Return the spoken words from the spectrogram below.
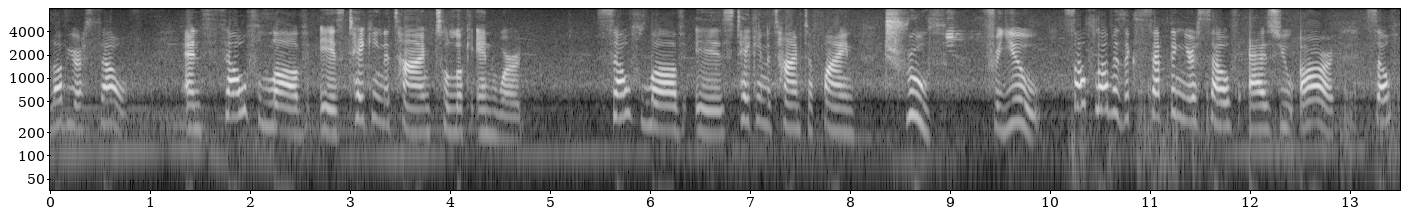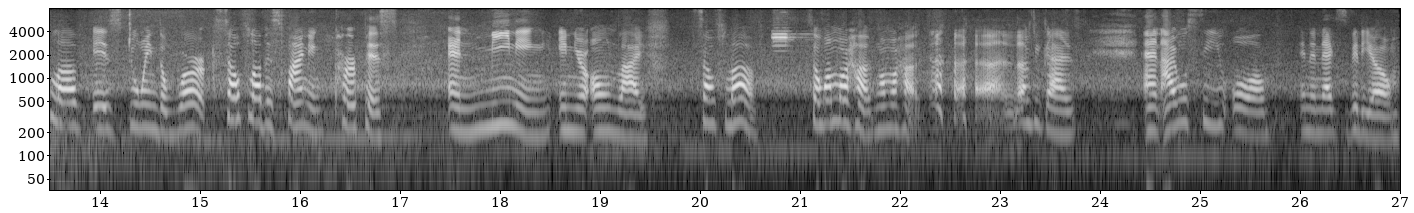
Love yourself. And self love is taking the time to look inward. Self love is taking the time to find truth for you. Self love is accepting yourself as you are. Self love is doing the work. Self love is finding purpose and meaning in your own life. Self love. So, one more hug, one more hug. Love you guys. And I will see you all in the next video.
